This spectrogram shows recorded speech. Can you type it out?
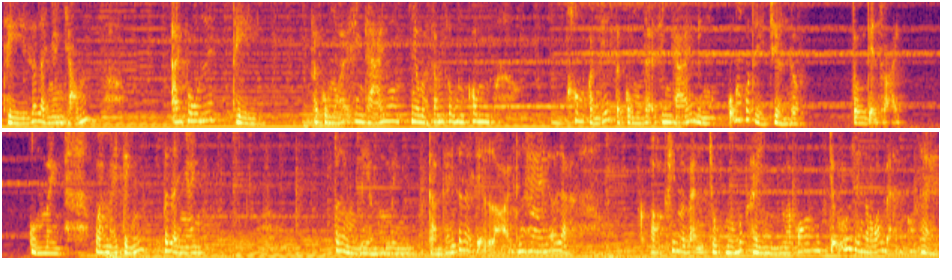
thì rất là nhanh chóng. iPhone ấy thì phải cùng một hệ sinh thái đúng không nhưng mà Samsung không không cần thiết phải cùng hệ sinh thái mình cũng có thể chuyển được từ điện thoại của mình qua máy tính rất là nhanh. Đó là một điểm mà mình cảm thấy rất là tiện lợi. Thứ hai nữa là ở khi mà bạn chụp một bức hình mà có chữ trên đó, bạn có thể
